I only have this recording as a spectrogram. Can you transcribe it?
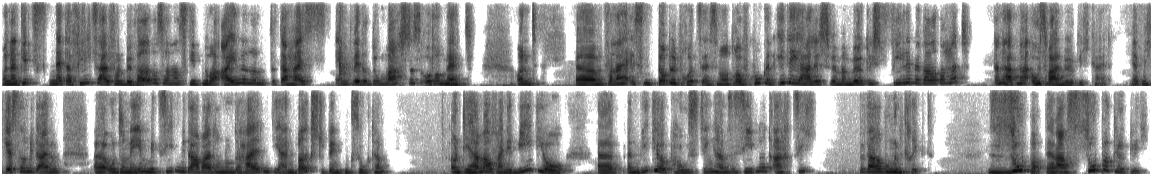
Und dann gibt es nicht eine Vielzahl von Bewerbern, sondern es gibt nur einen und da heißt entweder du machst es oder nicht. Und ähm, von daher ist ein Doppelprozess. Wenn wir drauf gucken, ideal ist, wenn man möglichst viele Bewerber hat, dann hat man Auswahlmöglichkeit. Ich habe mich gestern mit einem äh, Unternehmen mit sieben Mitarbeitern unterhalten, die einen Werkstudenten gesucht haben. Und die haben auf eine Video, äh, ein Videoposting, haben sie 87 Bewerbungen gekriegt super, der war super glücklich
